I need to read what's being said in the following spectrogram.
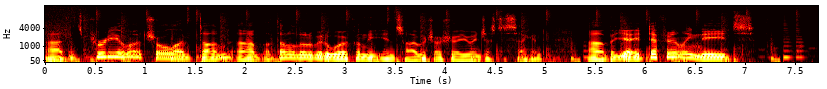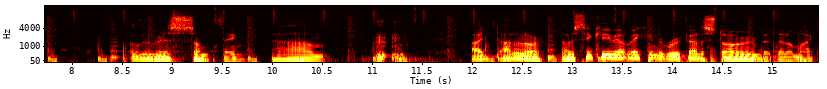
Uh, that's pretty much all I've done. Um, I've done a little bit of work on the inside, which I'll show you in just a second. Uh, but yeah, it definitely needs a little bit of something. Um, I, I don't know. I was thinking about making the roof out of stone, but then I'm like,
